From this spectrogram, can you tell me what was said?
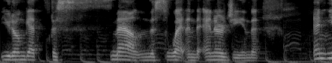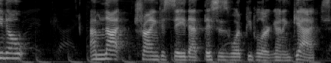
you don't get the smell and the sweat and the energy and the and you know i'm not trying to say that this is what people are gonna get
